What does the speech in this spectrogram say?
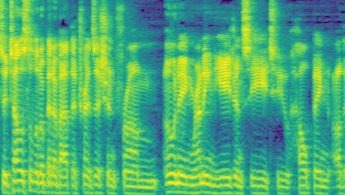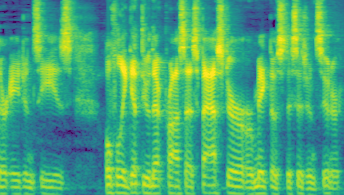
So tell us a little bit about the transition from owning, running the agency to helping other agencies hopefully get through that process faster or make those decisions sooner.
